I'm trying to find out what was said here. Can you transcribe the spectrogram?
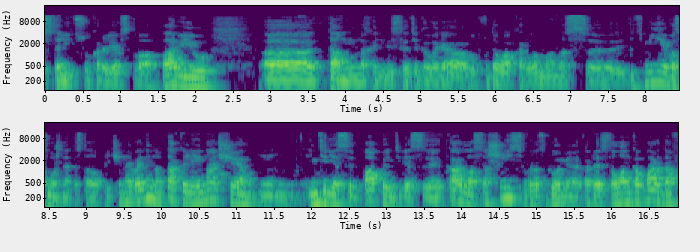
столицу королевства Павию. А, там находились, кстати говоря, вот вдова Карломана с э, детьми. Возможно, это стало причиной войны, но так или иначе интересы папы, интересы Карла сошлись в разгроме королевства Лангобардов.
